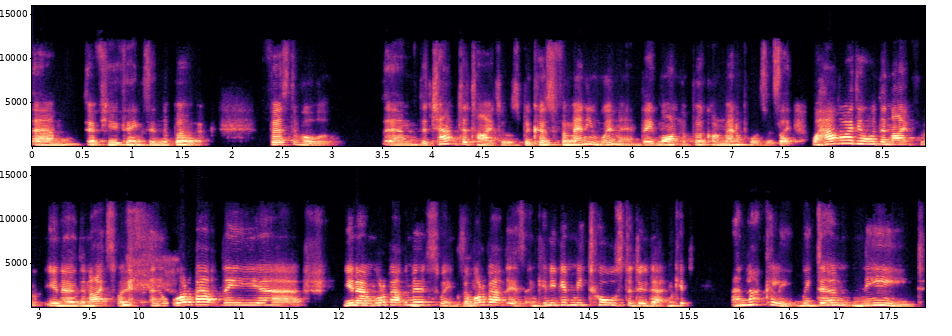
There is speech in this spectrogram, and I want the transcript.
um, a few things in the book. First of all, um, the chapter titles, because for many women, they want a book on menopause. It's like, well, how do I deal with the night, you know, the night sweats? And what about the, uh, you know, what about the mood swings? And what about this? And can you give me tools to do that? And, and luckily, we don't need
